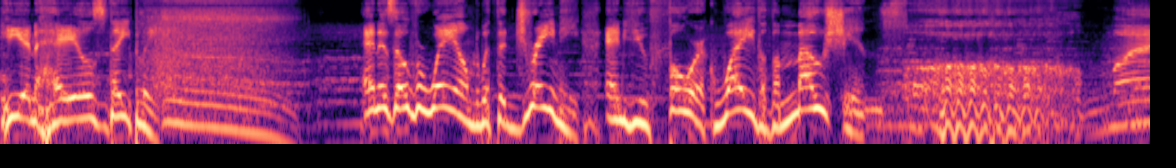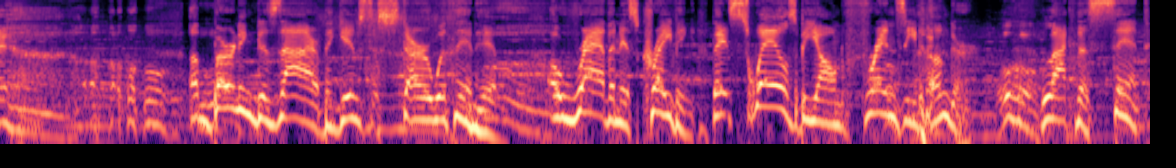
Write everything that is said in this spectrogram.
He inhales deeply and is overwhelmed with the dreamy and euphoric wave of emotions. Oh, man. A burning desire begins to stir within him, a ravenous craving that swells beyond frenzied hunger. Like the scent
